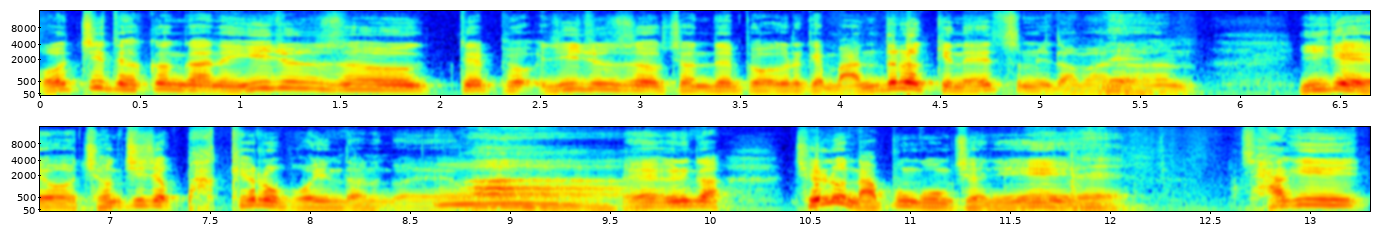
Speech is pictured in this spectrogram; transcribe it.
어찌 됐건 간에 이준석 대표, 이준석 전 대표가 그렇게 만들었긴 했습니다만은 이게요 정치적 박해로 보인다는 거예요. 아, 예, 그러니까 제일로 나쁜 공천이 네, 자기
